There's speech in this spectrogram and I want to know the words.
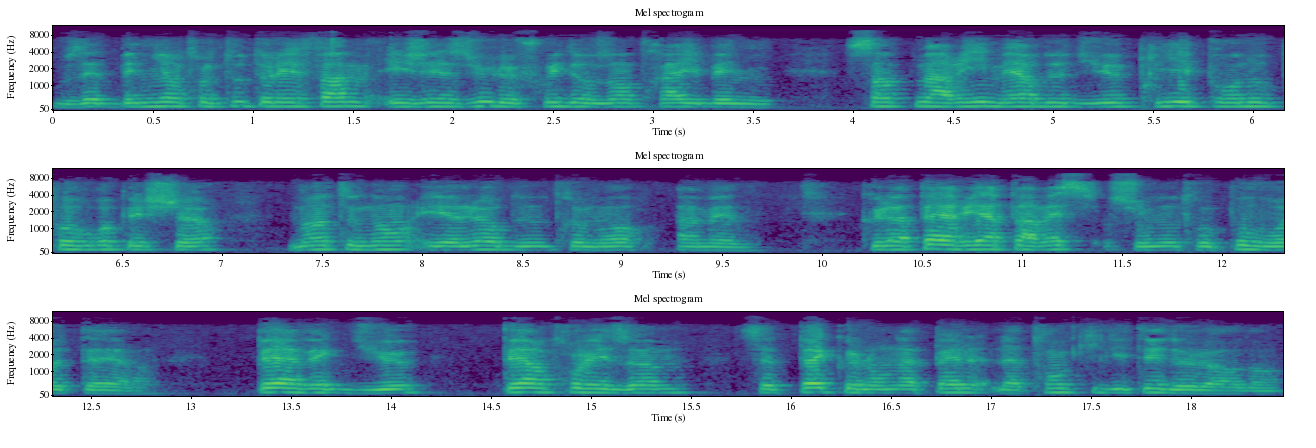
Vous êtes bénie entre toutes les femmes, et Jésus, le fruit de vos entrailles, est béni. Sainte Marie, Mère de Dieu, priez pour nous pauvres pécheurs, maintenant et à l'heure de notre mort. Amen. Que la paix réapparaisse sur notre pauvre terre. Paix avec Dieu, paix entre les hommes, cette paix que l'on appelle la tranquillité de l'ordre.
